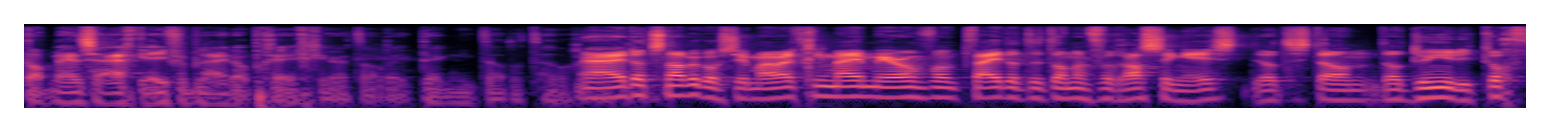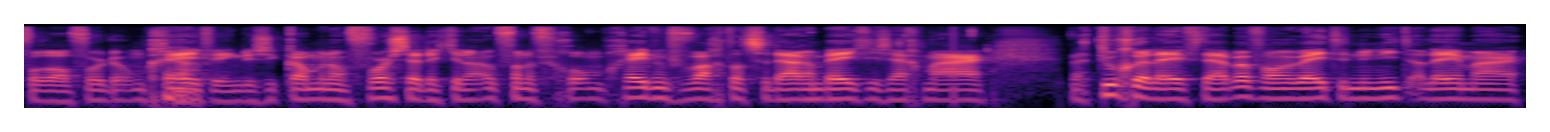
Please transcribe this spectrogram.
dat mensen eigenlijk even blij op gereageerd hadden. Ik denk niet dat het heel Nee, dat snap ik op zich. Maar het ging mij meer om van het feit dat het dan een verrassing is. Dat, is dan, dat doen jullie toch vooral voor de omgeving. Dus ik kan me dan voorstellen dat je dan ook van de omgeving verwacht... dat ze daar een beetje, zeg maar, naartoe geleefd hebben. Van we weten nu niet alleen maar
